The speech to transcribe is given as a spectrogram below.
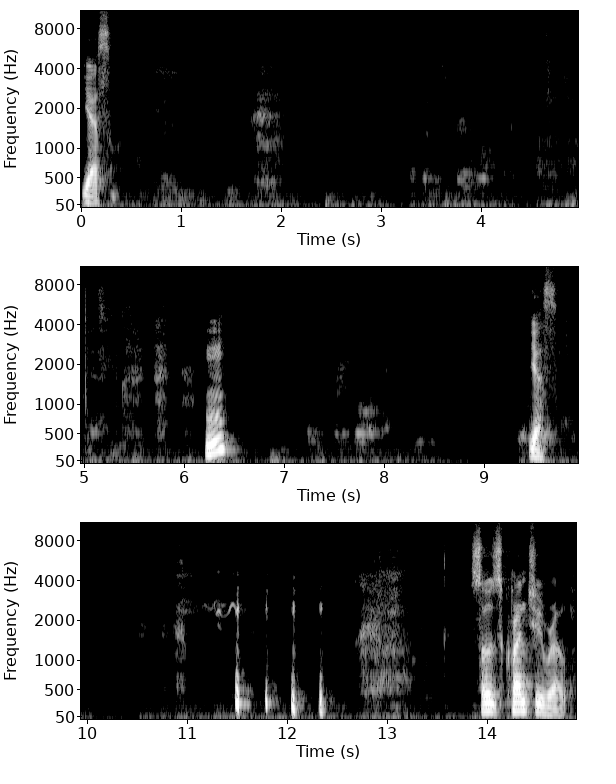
Yes. Hmm? Yes. so is Crunchyroll.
